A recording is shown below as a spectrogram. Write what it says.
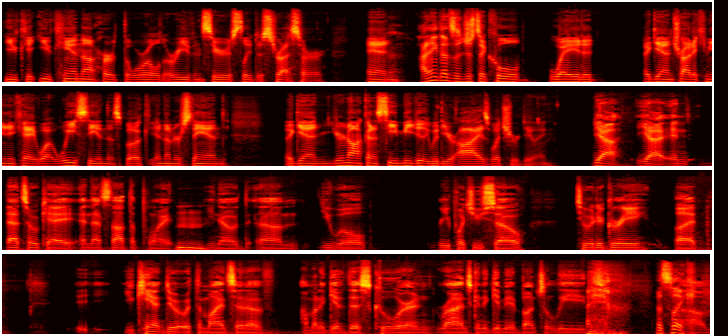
you ca- you cannot hurt the world or even seriously distress her." And I think that's a, just a cool way to again try to communicate what we see in this book and understand. Again, you're not going to see immediately with your eyes what you're doing. Yeah, yeah, and that's okay, and that's not the point. Mhm. You know, um, you will reap what you sow to a degree, but you can't do it with the mindset of I'm going to give this cooler, and Ryan's going to give me a bunch of leads. That's like, Um,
